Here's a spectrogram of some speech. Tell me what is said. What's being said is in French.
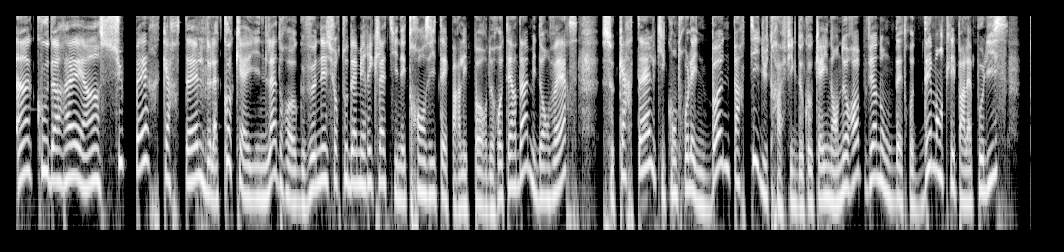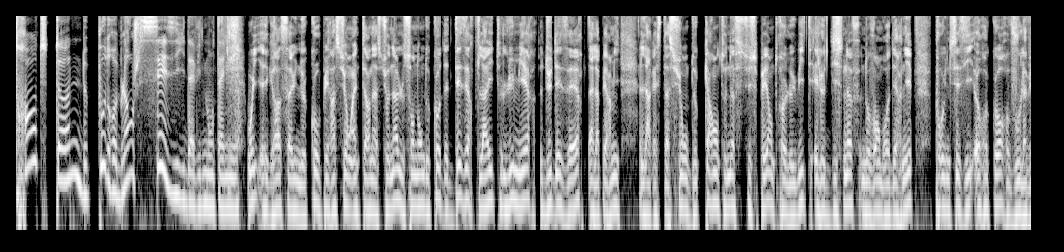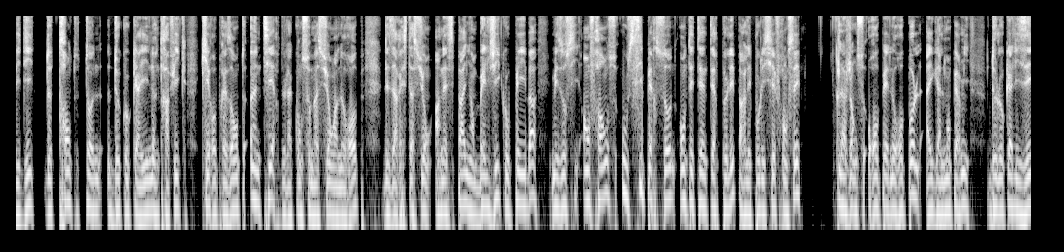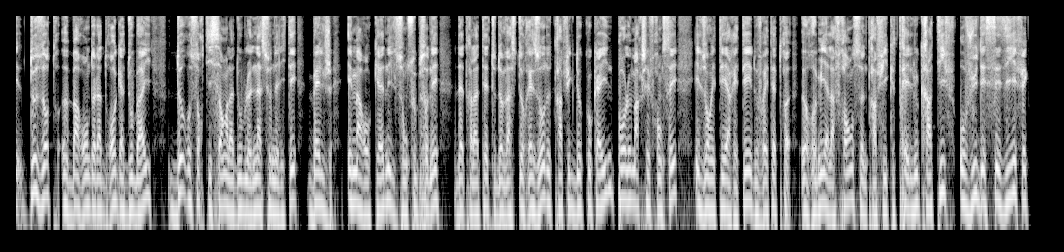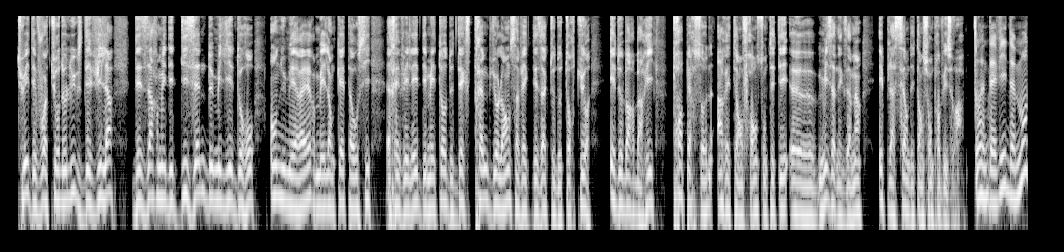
Un coup d'arrêt à un super cartel de la cocaïne. La drogue venait surtout d'Amérique latine et transitait par les ports de Rotterdam et d'Anvers. Ce cartel, qui contrôlait une bonne partie du trafic de cocaïne en Europe, vient donc d'être démantelé par la police 30 tonnes de poudre blanche saisies, David Montagnier. Oui, et grâce à une coopération internationale, son nom de code Desert Light, Lumière du désert, elle a permis l'arrestation de 49 suspects entre le 8 et le 19 novembre dernier pour une saisie record, vous l'avez dit, de 30 tonnes de cocaïne, un trafic qui représente un tiers de la consommation en Europe. Des arrestations en Espagne, en Belgique, aux Pays-Bas, mais aussi en France, où six personnes ont été interpellées par les policiers français L'agence européenne Europol a également permis de localiser deux autres euh, barons de la drogue à Dubaï, deux ressortissants à la double nationalité belge et marocaine. Ils sont soupçonnés d'être à la tête d'un vaste réseau de trafic de cocaïne pour le marché français. Ils ont été arrêtés et devraient être euh, remis à la France. Un trafic très lucratif au vu des saisies effectuées, des voitures de luxe, des villas, des armes et des dizaines de milliers d'euros en numéraire. Mais l'enquête a aussi révélé des méthodes d'extrême violence avec des actes de torture et de barbarie. Trois personnes arrêtées en France ont été euh, mises en examen et placées en détention provisoire. David Montagne.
